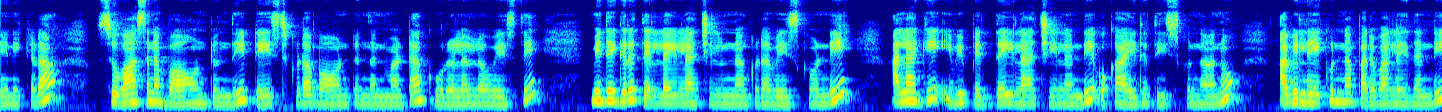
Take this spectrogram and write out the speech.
నేను ఇక్కడ. సువాసన బాగుంటుంది టేస్ట్ కూడా బాగుంటుందన్నమాట కూరలలో వేస్తే. మీ దగ్గర తెల్ల ఇలాచీలు ఉన్నా కూడా వేసుకోండి. అలాగే ఇవి పెద్ద ఇలాచీలు అండి ఒక ఐదు తీసుకున్నాను. అవి లేకున్నా పర్వాలేదండి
